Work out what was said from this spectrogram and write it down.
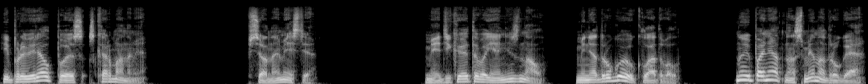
и проверял пояс с карманами. Все на месте. Медика этого я не знал, меня другой укладывал. Ну и понятно, смена другая.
